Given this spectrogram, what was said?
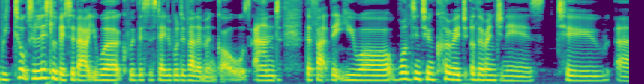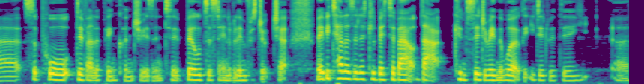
we talked a little bit about your work with the Sustainable Development Goals and the fact that you are wanting to encourage other engineers to uh, support developing countries and to build sustainable infrastructure. Maybe tell us a little bit about that, considering the work that you did with the uh,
